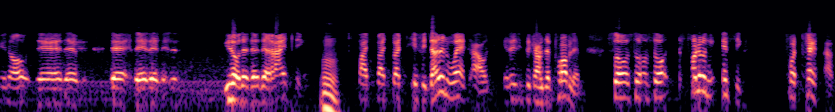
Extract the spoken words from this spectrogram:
you know the the the, the, the, the you know the, the, the right thing. Mm. But but but if it doesn't work out, it becomes a problem. So so so following ethics protects us,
